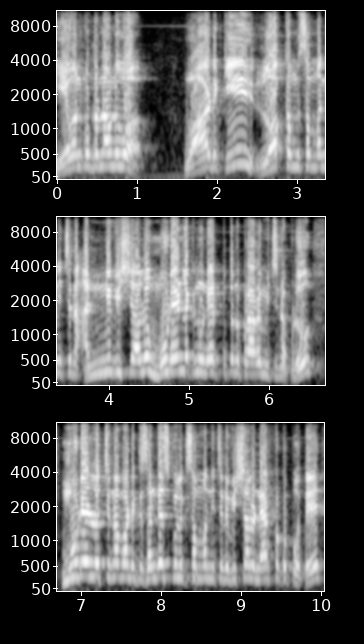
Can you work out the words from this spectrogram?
ఏమనుకుంటున్నావు నువ్వు? వాడికి లోకం సంబంధించిన అన్ని విషయాలు మూడేళ్ళకు నువ్వు నేర్పుతున్న ప్రారంభించినప్పుడు మూడేళ్ళు వచ్చిన వాడికి సండే స్కూల్కి సంబంధించిన విషయాలు నేర్పకపోతే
